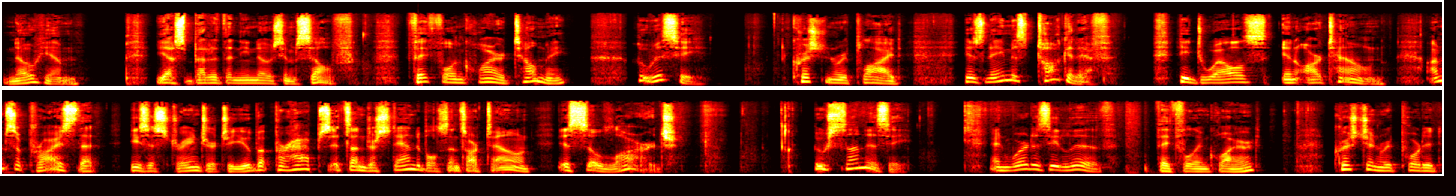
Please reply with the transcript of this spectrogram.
Know him? Yes, better than he knows himself. Faithful inquired, Tell me, who is he? Christian replied, His name is Talkative. He dwells in our town. I'm surprised that he's a stranger to you, but perhaps it's understandable since our town is so large. Whose son is he? And where does he live? Faithful inquired. Christian reported,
